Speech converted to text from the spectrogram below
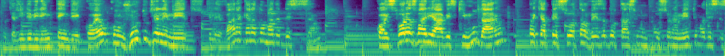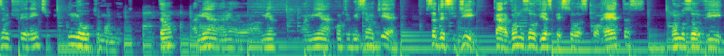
porque a gente deveria entender qual é o conjunto de elementos que levaram àquela tomada de decisão quais foram as variáveis que mudaram para que a pessoa talvez adotasse um posicionamento, uma decisão diferente em outro momento. Então, a minha, a minha, a minha, a minha contribuição aqui é: precisa decidir? Cara, vamos ouvir as pessoas corretas, vamos ouvir,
